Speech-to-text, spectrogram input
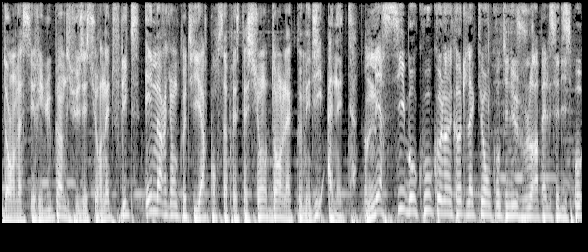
dans la série Lupin diffusée sur Netflix et Marion Cotillard pour sa prestation dans la comédie Annette. Merci beaucoup Colin Cotte. L'actu en continue, je vous le rappelle, c'est dispo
